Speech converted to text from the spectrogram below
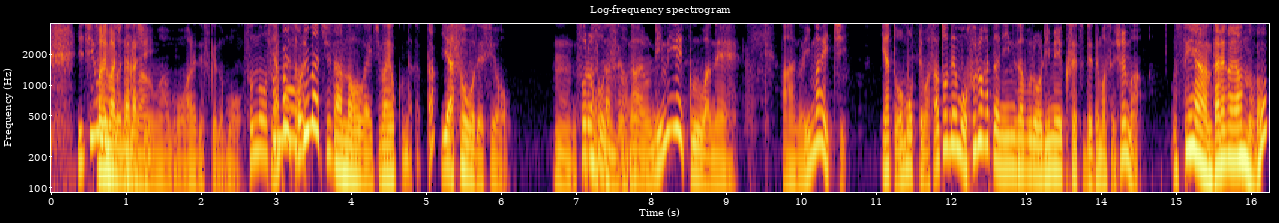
1反番と2町隆史番はもうあれですけども、その、その、やっぱり反町さんの方が一番良くなかった？いや、そうですよ。うん、それはそうですよ。リメイクはね、あの、いまいち、やと思ってます。あとでも、古畑任三郎リメイク説出てますでしょ、今。うせやん、誰がやんの？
